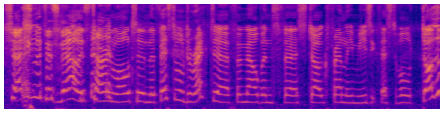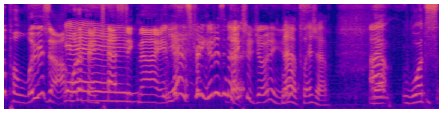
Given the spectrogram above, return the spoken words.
Chatting with us now is Taryn Walton, the festival director for Melbourne's first dog-friendly music festival, Dogapalooza. What a fantastic name! Yeah, it's pretty good, isn't it? Thanks for joining us. No, pleasure. now, um, what's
